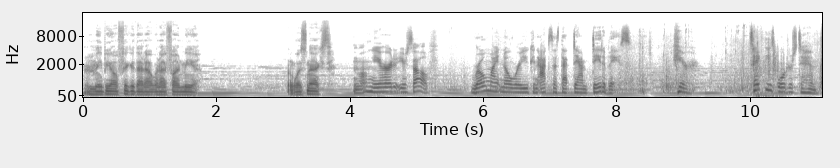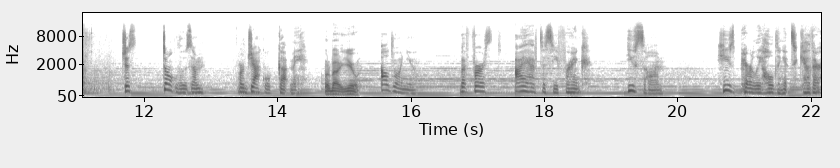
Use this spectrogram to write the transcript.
Maybe I'll figure that out when I find Mia. What's next? Well, you heard it yourself. Rowe might know where you can access that damn database. Here, take these orders to him. Just don't lose them, or Jack will gut me. What about you? I'll join you. But first, I have to see Frank. You saw him. He's barely holding it together.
